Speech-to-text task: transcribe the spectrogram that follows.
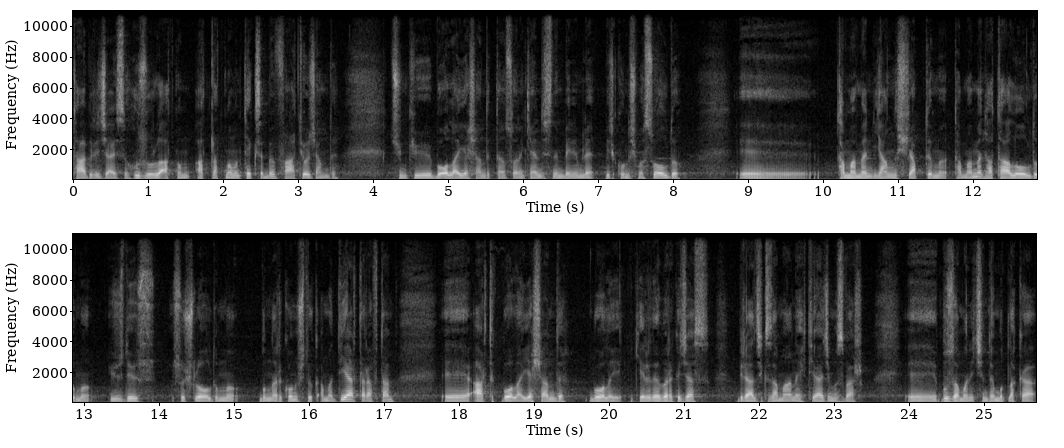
tabiri caizse huzurlu atmam, atlatmamın tek sebebi Fatih Hocam'dı. Çünkü bu olay yaşandıktan sonra kendisinin benimle bir konuşması oldu. Ee, tamamen yanlış yaptığımı, tamamen hatalı olduğumu, yüzde yüz suçlu olduğumu bunları konuştuk. Ama diğer taraftan e, artık bu olay yaşandı. Bu olayı geride bırakacağız. Birazcık zamana ihtiyacımız var. E, bu zaman içinde mutlaka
